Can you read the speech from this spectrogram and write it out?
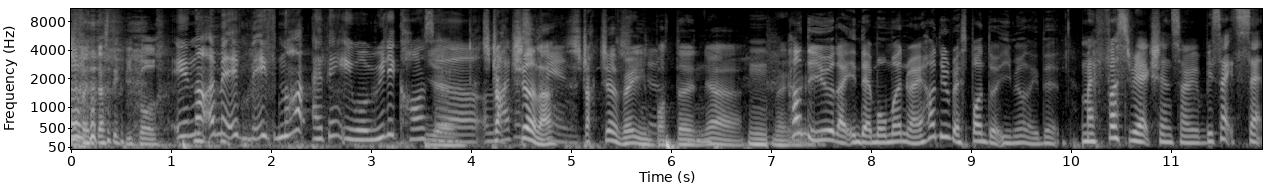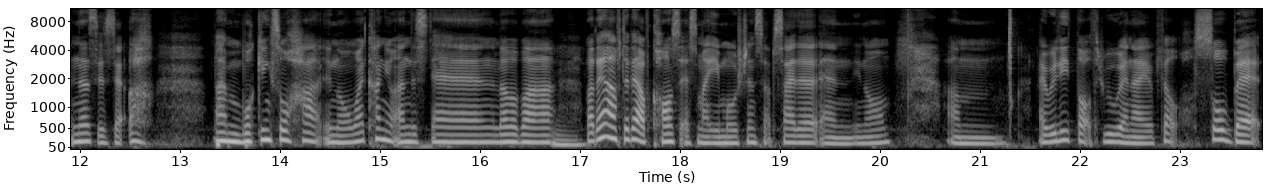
such fantastic people. you know, I mean, if, if not, I think it will really cause Yeah. a, a Structure larger lah. strain. Structure very important. Yeah. Right, How right. do you like in that moment, right? How do you respond to an email like that? my first reaction, sorry, besides sadness, is that, ugh, I'm working so hard, you know, why can't you understand? Blah, blah, blah. But then after that, of course, as my emotions subsided and, you know, um, I really thought through and I felt so bad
